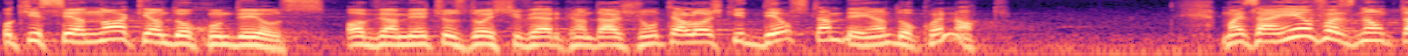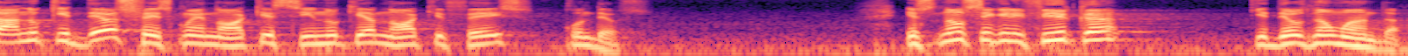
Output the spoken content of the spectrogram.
Porque se Enoque andou com Deus, obviamente os dois tiveram que andar juntos, é lógico que Deus também andou com Enoque. Mas a ênfase não está no que Deus fez com Enoque, sim no que Enoque fez com Deus. Isso não significa que Deus não anda.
